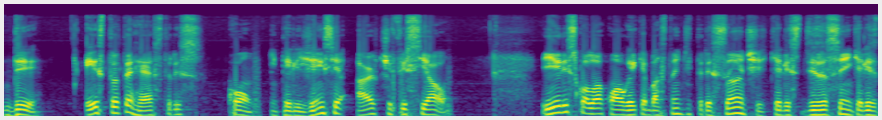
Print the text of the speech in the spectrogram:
de extraterrestres com inteligência artificial. E eles colocam algo aí que é bastante interessante, que eles dizem assim, que eles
